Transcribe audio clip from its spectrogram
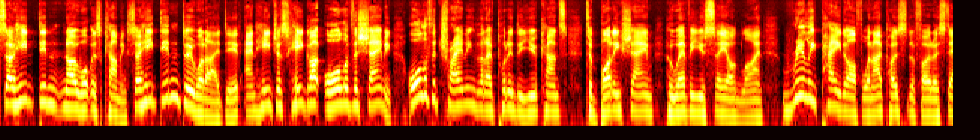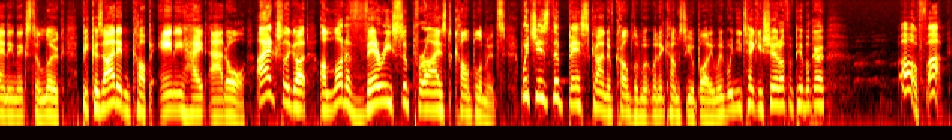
So he didn't know what was coming. So he didn't do what I did, and he just he got all of the shaming, all of the training that I put into you cunts to body shame whoever you see online really paid off when I posted a photo standing next to Luke because I didn't cop any hate at all. I actually got a lot of very surprised compliments, which is the best kind of compliment when it comes to your body. When when you take your shirt off and people go, Oh, fuck.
